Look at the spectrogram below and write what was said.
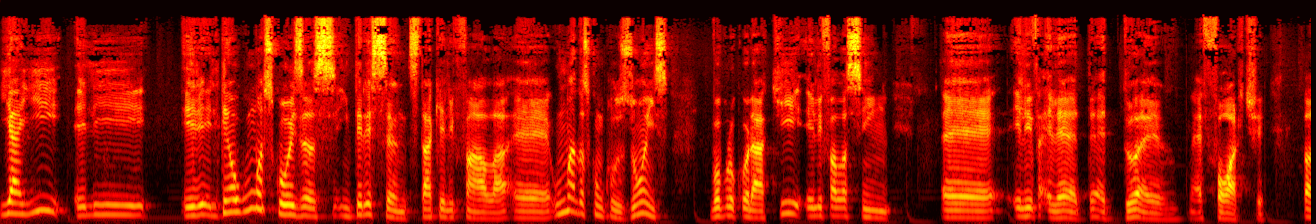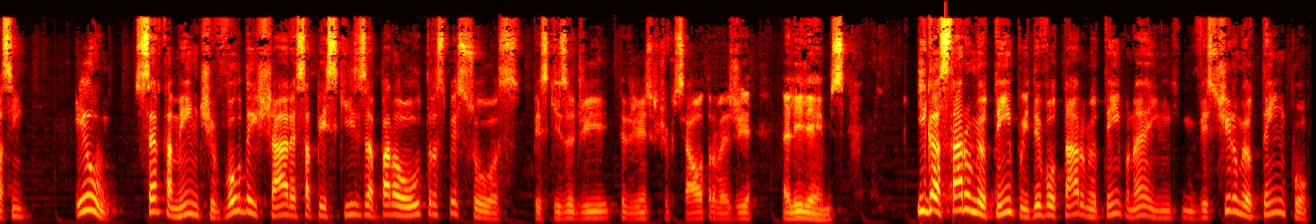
e aí ele, ele, ele, tem algumas coisas interessantes, tá? Que ele fala. É, uma das conclusões, vou procurar aqui, ele fala assim. É, ele ele é, é, é, é forte. Fala assim: eu certamente vou deixar essa pesquisa para outras pessoas, pesquisa de inteligência artificial através de LLMs. E gastar o meu tempo e devotar o meu tempo, né, investir o meu tempo,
